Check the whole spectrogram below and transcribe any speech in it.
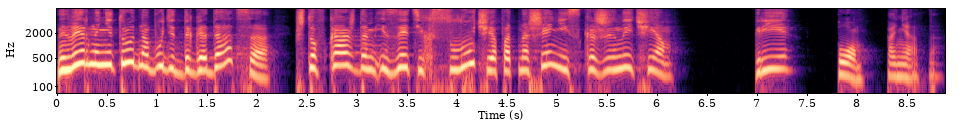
Наверное, нетрудно будет догадаться, что в каждом из этих случаев отношения искажены чем? Грехом, понятно.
